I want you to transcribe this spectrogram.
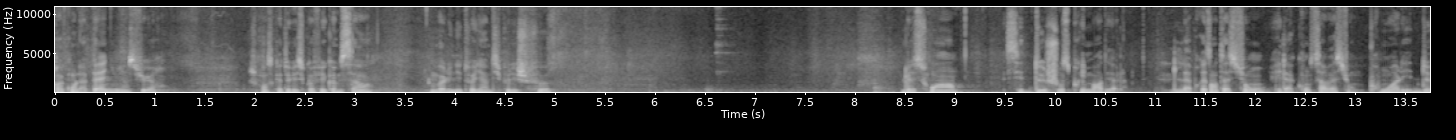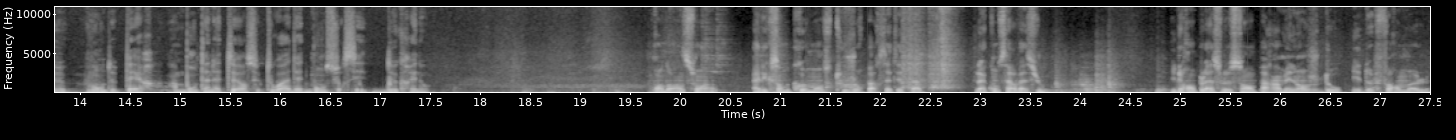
Il qu'on la peigne, bien sûr. Je pense qu'elle devait se coiffer comme ça. On va lui nettoyer un petit peu les cheveux. Le soin, c'est deux choses primordiales la présentation et la conservation. Pour moi, les deux vont de pair. Un bon tanateur se doit d'être bon sur ces deux créneaux. Pendant un soin, Alexandre commence toujours par cette étape, la conservation. Il remplace le sang par un mélange d'eau et de formol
